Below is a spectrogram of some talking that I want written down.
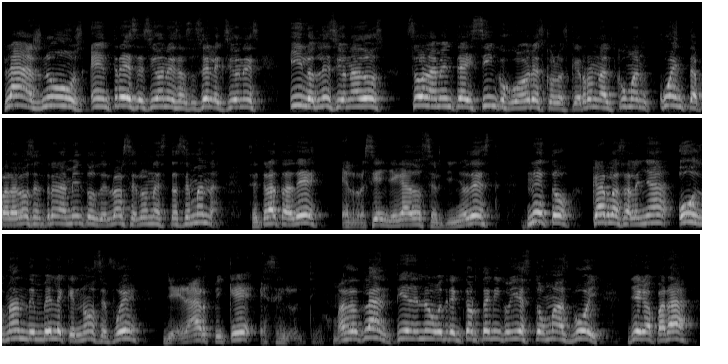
Flash News, en tres sesiones a sus elecciones y los lesionados Solamente hay 5 jugadores con los que Ronald Koeman cuenta para los entrenamientos del Barcelona esta semana. Se trata de el recién llegado Serginho Dest, Neto, Carlos Alañá, Usman Dembele que no se fue, Gerard Piqué es el último. Mazatlán tiene nuevo director técnico y es Tomás Boy. Llega para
